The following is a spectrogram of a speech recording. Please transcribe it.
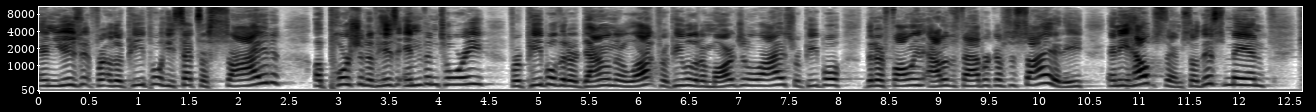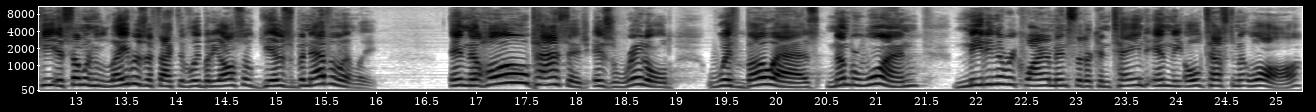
and use it for other people. He sets aside a portion of his inventory for people that are down on their luck, for people that are marginalized, for people that are falling out of the fabric of society, and he helps them. So this man, he is someone who labors effectively, but he also gives benevolently. And the whole passage is riddled with Boaz, number one, meeting the requirements that are contained in the Old Testament law,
